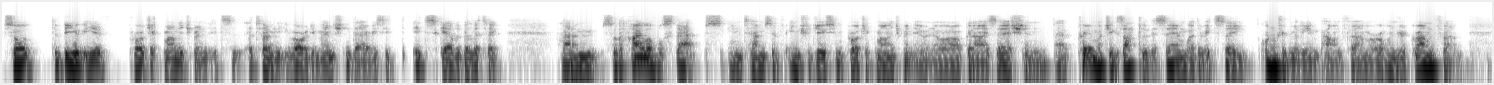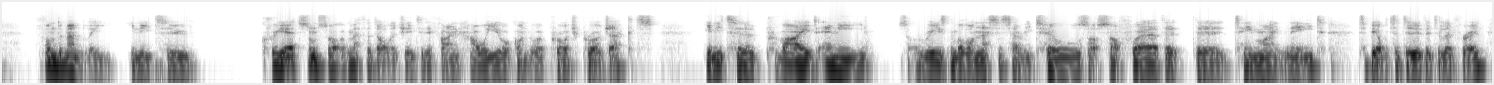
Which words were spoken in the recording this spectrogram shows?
So the beauty of project management, it's a term that you've already mentioned there, is it, it's scalability. Um, so the high level steps in terms of introducing project management in an organization are pretty much exactly the same, whether it's a hundred million pound firm or a hundred grand firm. Fundamentally, you need to create some sort of methodology to define how you're going to approach projects. You need to provide any sort of reasonable or necessary tools or software that the team might need to be able to do the delivery.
